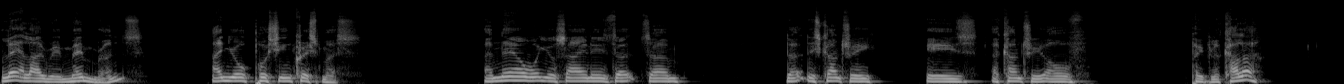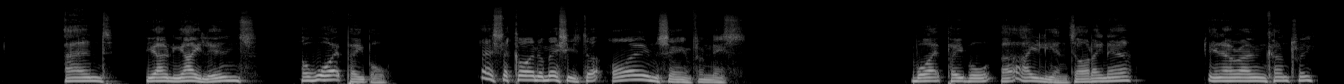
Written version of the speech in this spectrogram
let alone Remembrance, and you're pushing Christmas. And now what you're saying is that um, that this country is a country of people of colour, and the only aliens are white people. That's the kind of message that I'm seeing from this. White people are aliens, are they now? In our own country?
